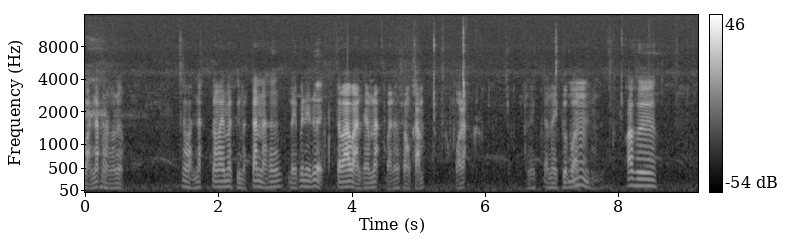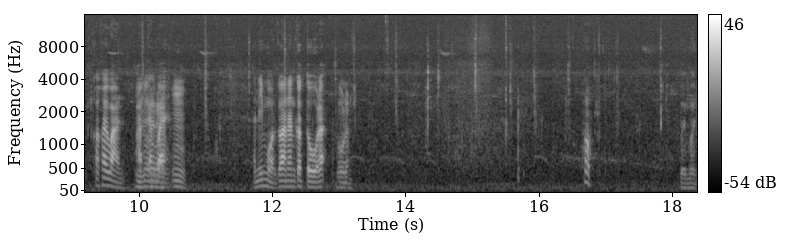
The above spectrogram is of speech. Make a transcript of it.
หวานนักหนังเนอะหวานนักทำไมมากินแบบตั้นนะเฮ้ยเลยไปเรื่อยๆแต่ว่าหวานแถมละหวานทั้งสองคำพอละอันนี้อันนี้จุดหวานอืม ก็คือค่อยๆหวานผัดกันไป อืม อันนี้หมดก็อันนั้นก็โตแล้วโตแล้วเปื่อยหมด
